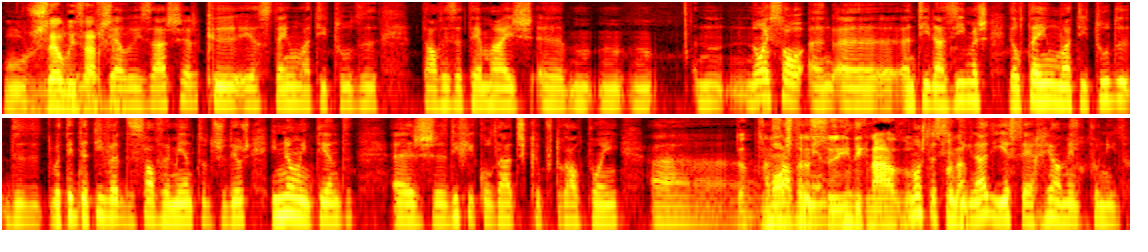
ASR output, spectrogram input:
O José Luís Archer. José Luís Archer, que esse tem uma atitude talvez até mais. Uh, não é só antinazi, mas ele tem uma atitude de, uma tentativa de salvamento dos judeus e não entende as dificuldades que Portugal põe a. Portanto, demonstra-se indignado. Demonstra-se indignado e esse é realmente punido.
